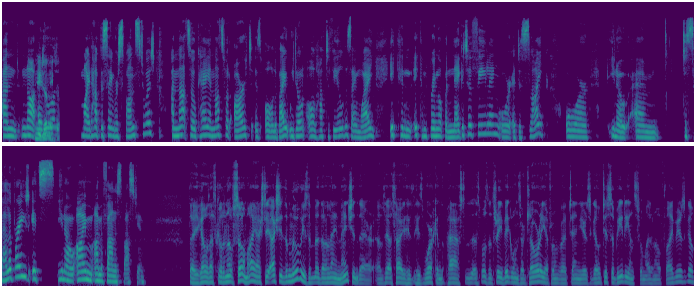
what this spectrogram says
And not he everyone does. might have the same response to it, and that's okay. And that's what art is all about. We don't all have to feel the same way. It can, it can bring up a negative feeling or a dislike, or you know, um, to celebrate. It's, you know, I'm, I'm a fan of Sebastian. There you go. That's good enough. So am I actually. Actually, the movies that, that Elaine mentioned there, sorry, his, his work in the past. I suppose the three big ones are Gloria from about ten years ago, Disobedience from I don't know five years ago,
